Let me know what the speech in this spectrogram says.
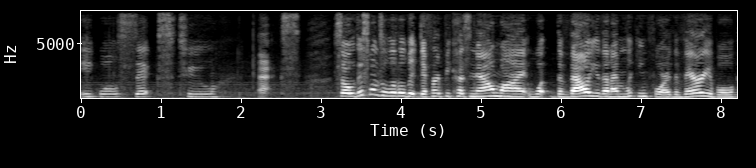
equals 6 to x. So this one's a little bit different because now my what the value that I'm looking for, the variable,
